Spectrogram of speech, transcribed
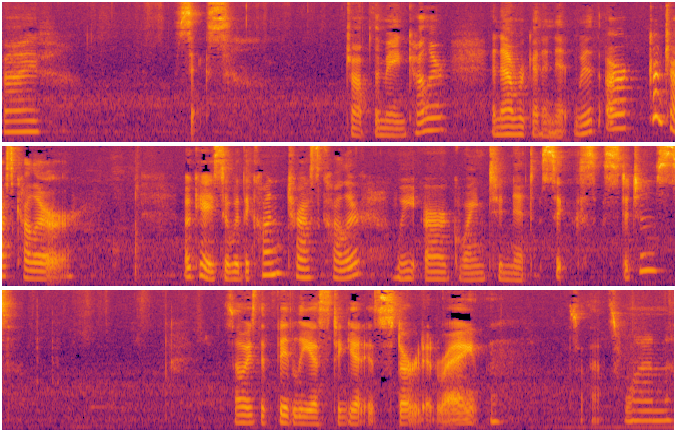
five, six. Drop the main color and now we're going to knit with our contrast color. Okay, so with the contrast color, we are going to knit six stitches. It's always the fiddliest to get it started, right? So that's one.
